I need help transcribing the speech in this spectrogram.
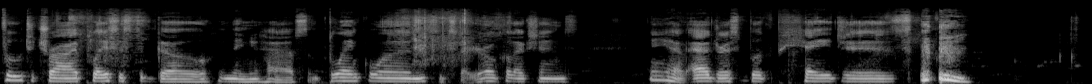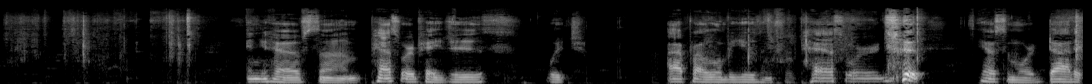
food to try, places to go, and then you have some blank ones. You start your own collections. Then you have address book pages. and you have some password pages, which I probably won't be using for passwords. You have some more dotted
